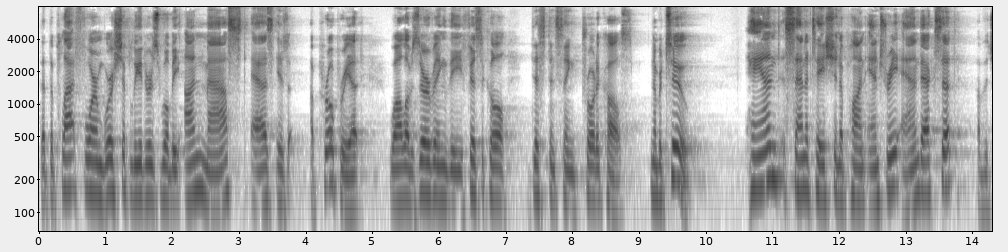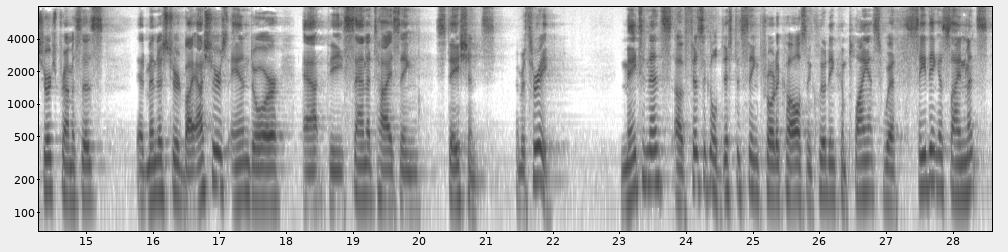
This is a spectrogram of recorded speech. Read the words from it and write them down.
that the platform worship leaders will be unmasked as is appropriate while observing the physical distancing protocols. Number two, hand sanitation upon entry and exit of the church premises administered by ushers and or at the sanitizing stations. Number three, maintenance of physical distancing protocols, including compliance with seating assignments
